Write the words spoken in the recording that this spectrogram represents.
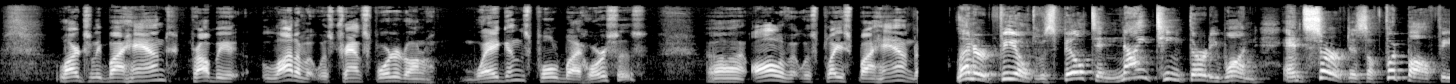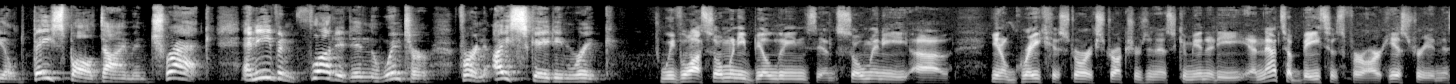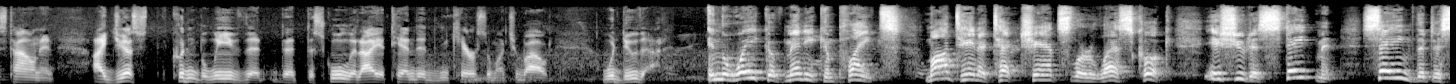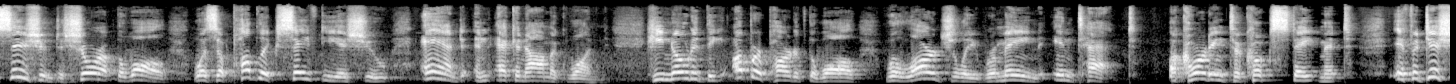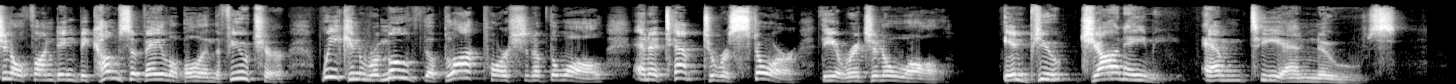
largely by hand. Probably a lot of it was transported on wagons pulled by horses. Uh, all of it was placed by hand. Leonard Field was built in 1931 and served as a football field, baseball diamond, track, and even flooded in the winter for an ice skating rink. We've lost so many buildings and so many uh, you know, great historic structures in this community, and that's a basis for our history in this town. And I just couldn't believe that, that the school that I attended and care so much about would do that. In the wake of many complaints, Montana Tech Chancellor Les Cook issued a statement saying the decision to shore up the wall was a public safety issue and an economic one. He noted the upper part of the wall will largely remain intact. According to Cook's statement, if additional funding becomes available in the future, we can remove the block portion of the wall and attempt to restore the original wall. In Butte, John Emeigh, MTN News.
